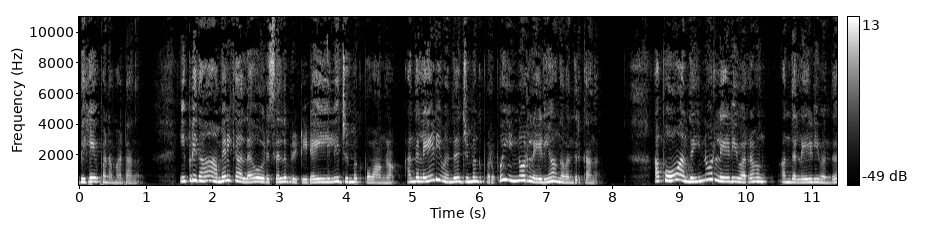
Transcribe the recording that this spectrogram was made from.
பிஹேவ் பண்ண மாட்டாங்க. இப்படி தான் அமெரிக்காவில் ஒரு செலிப்ரிட்டி டெய்லி ஜிம்முக்கு போவாங்களாம். அந்த லேடி வந்து ஜிம்முக்கு போகிறப்போ இன்னொரு லேடியும் அங்கே வந்திருக்காங்க. அப்போது அந்த இன்னொரு லேடி வர்றவங்க அந்த லேடி வந்து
